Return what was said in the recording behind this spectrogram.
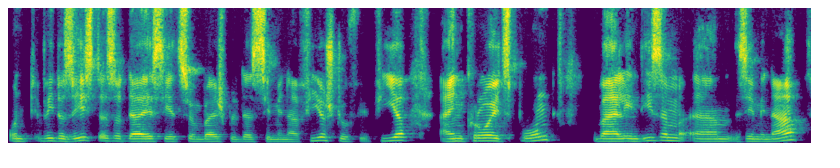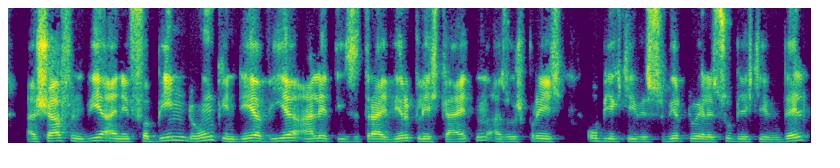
Und wie du siehst, also da ist jetzt zum Beispiel das Seminar 4, Stufe 4, ein Kreuzpunkt weil in diesem ähm, Seminar erschaffen wir eine Verbindung, in der wir alle diese drei Wirklichkeiten, also sprich objektives, virtuelle, subjektive Welt,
